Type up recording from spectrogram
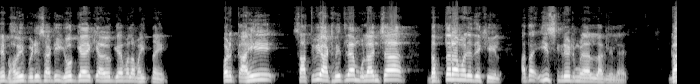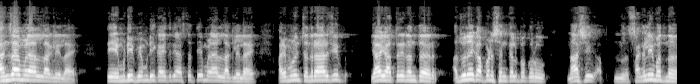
हे भावी पिढीसाठी योग्य आहे की अयोग्य आहे मला माहीत नाही. पण काही सातवी आठवीतल्या मुलांच्या दप्तरामध्ये देखील आता ई सिगरेट मिळायला लागलेलं आहे. गांजा मिळायला लागलेला आहे. ते एमडी फेमडी काहीतरी असतं ते मिळायला लागलेलं आहे. आणि म्हणून चंद्रहारजी या यात्रेनंतर अजून एक आपण संकल्प करू. नाशिक सांगलीमधनं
